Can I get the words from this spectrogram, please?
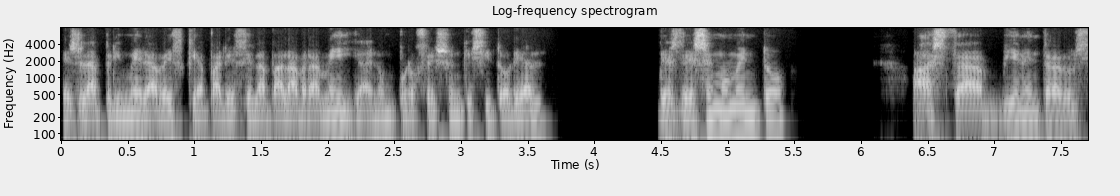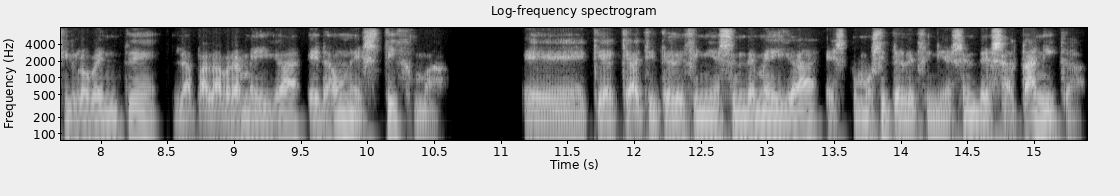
es la primera vez que aparece la palabra meiga en un proceso inquisitorial. Desde ese momento hasta bien entrado el siglo XX, la palabra meiga era un estigma. Eh, que, a ti te definiesen de meiga es como si te definiesen de satánica,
